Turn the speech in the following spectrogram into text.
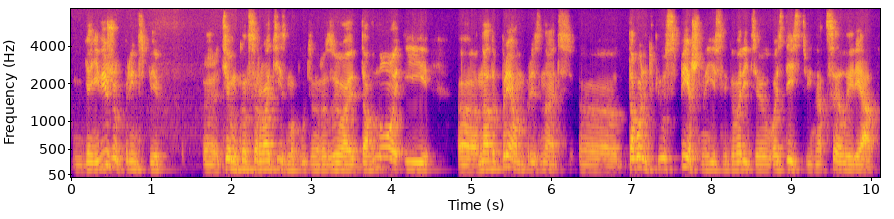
я не вижу. В принципе, тему консерватизма Путин развивает давно, и э, надо прямо признать, э, довольно-таки успешно, если говорить о воздействии на целый ряд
